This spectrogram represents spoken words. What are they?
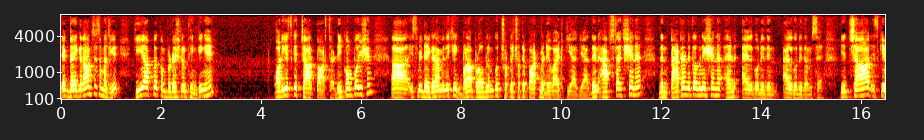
एक डायग्राम से समझिए कि ये आपका कंप्यूटेशनल थिंकिंग है। और ये इसके चार पार्ट्स है। डीकॉम्पोजिशन इसमें डायग्राम में देखिए, एक बड़ा प्रॉब्लम को छोटे छोटे पार्ट में डिवाइड किया गया देन एब्स्ट्रैक्शन है देन पैटर्न रिकॉग्निशन है एंड एल्गोरिदम एल्गोरिदम्स है। ये चार इसके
